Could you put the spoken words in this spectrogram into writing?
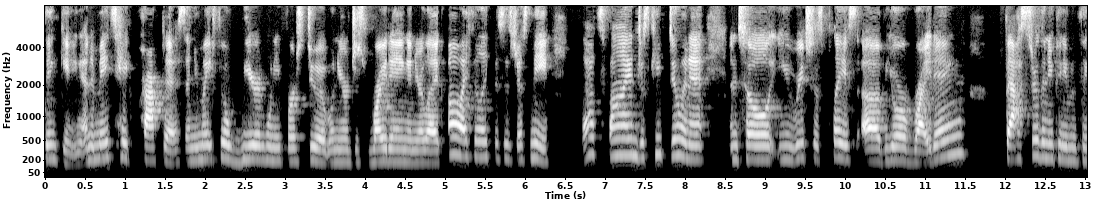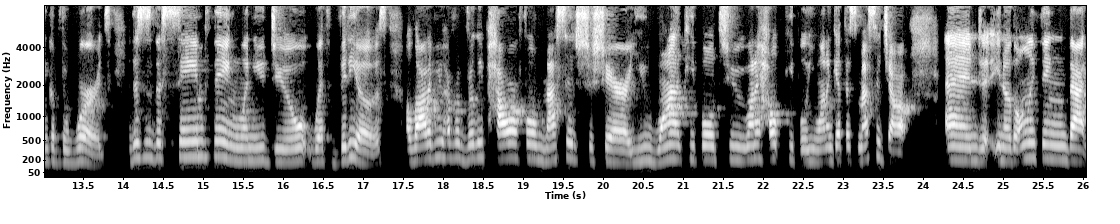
thinking. And it may take practice and you might feel weird when you first do it, when you're just writing and you're like, oh, I feel like this is just me. That's fine. Just keep doing it until you reach this place of your writing faster than you can even think of the words. This is the same thing when you do with videos. A lot of you have a really powerful message to share. You want people to want to help people. You want to get this message out. And you know, the only thing that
